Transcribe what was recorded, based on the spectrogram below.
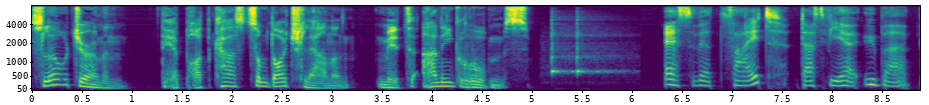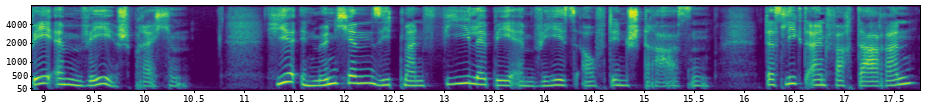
Slow German, der Podcast zum Deutschlernen mit Annie Grubens. Es wird Zeit, dass wir über BMW sprechen. Hier in München sieht man viele BMWs auf den Straßen. Das liegt einfach daran,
